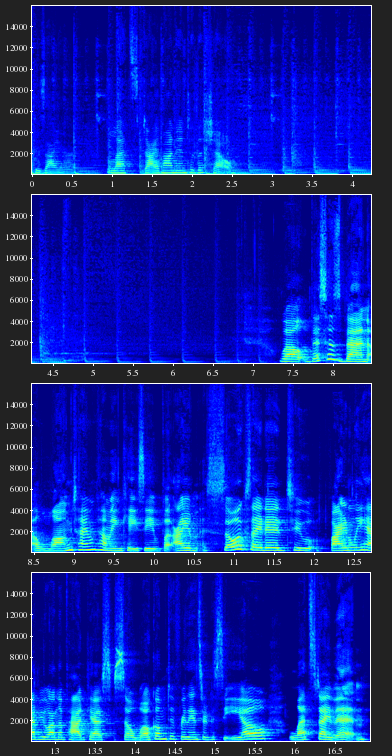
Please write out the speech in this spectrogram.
desire. Let's dive on into the show. Well, this has been a long time coming, Kaci, but I am so excited to finally have you on the podcast. So, welcome to Freelancer to CEO. Let's dive in.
